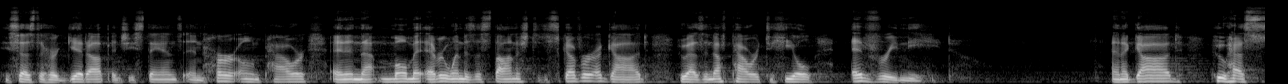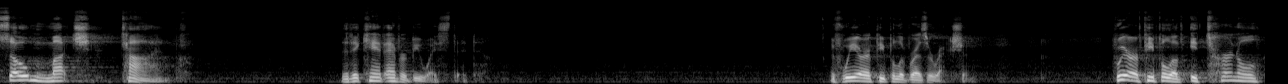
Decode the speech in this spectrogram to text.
He says to her, Get up, and she stands in her own power. And in that moment, everyone is astonished to discover a God who has enough power to heal every need, and a God who has so much time that it can't ever be wasted. If we are a people of resurrection, we are a people of eternal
